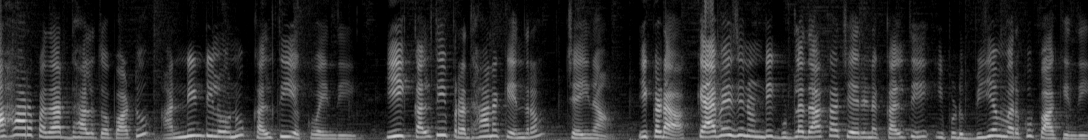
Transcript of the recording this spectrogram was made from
ఆహార పదార్థాలతో పాటు అన్నింటిలోనూ కల్తీ ఎక్కువైంది. ఈ కల్తీ ప్రధాన కేంద్రం చైనా. ఇక్కడ క్యాబేజీ నుండి గుడ్ల దాకా చేరిన కల్తీ ఇప్పుడు బియ్యం వరకు పాకింది.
